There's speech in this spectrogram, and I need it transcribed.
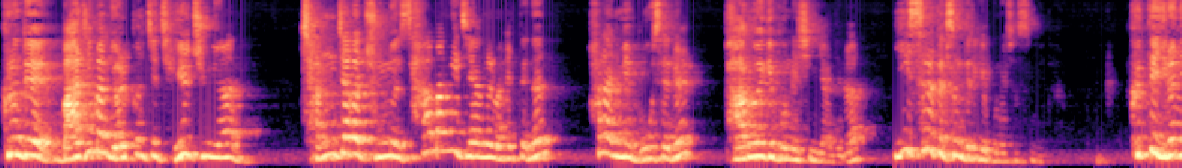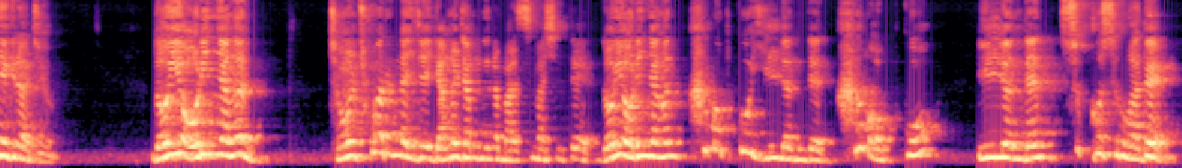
그런데 마지막 열 번째 제일 중요한 장자가 죽는 사망의 재앙을 할 때는 하나님이 모세를 바로에게 보내신 게 아니라 이스라엘 백성들에게 보내셨습니다. 그때 이런 얘기를 하죠. 너희 어린 양은 정을 초하는 날 이제 양을 잡느라 말씀하실 때 너희 어린 양은 흠 없고 일련된 흠 없고 일련된 수컷으로 하되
